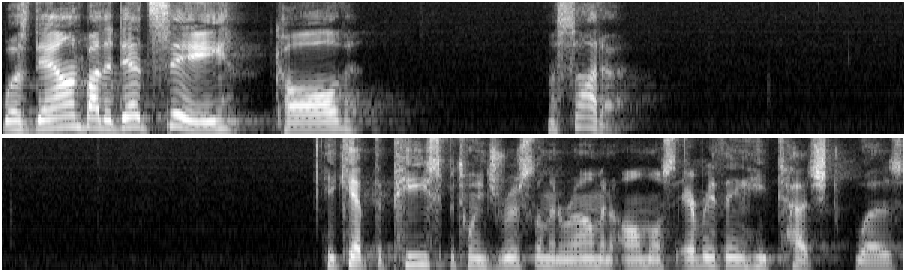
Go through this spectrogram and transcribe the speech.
was down by the Dead Sea called Masada. He kept the peace between Jerusalem and Rome, and almost everything he touched was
